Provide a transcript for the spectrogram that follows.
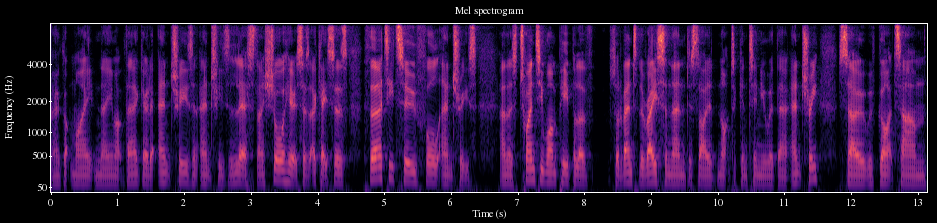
I've got my name up there. Go to entries and entries list. Now, sure, here it says, okay, so there's 32 full entries, and there's 21 people have sort of entered the race and then decided not to continue with their entry. So we've got um,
